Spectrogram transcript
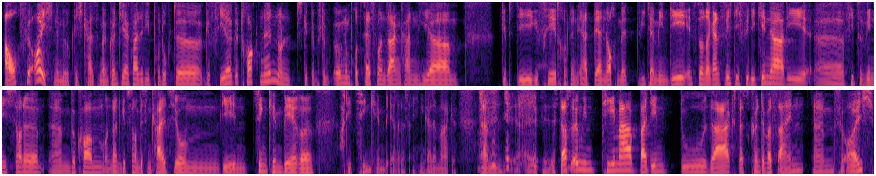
auch für euch eine Möglichkeit. Also man könnte ja quasi die Produkte gefriergetrocknen und es gibt ja bestimmt irgendeinen Prozess, wo man sagen kann, hier gibt's die gefriergetrockneten Erdbeeren noch mit Vitamin D, insbesondere ganz wichtig für die Kinder, die äh, viel zu wenig Sonne ähm, bekommen und dann gibt's noch ein bisschen Calcium, die Zinkhimbeere, ach die Zinkhimbeere, das ist eigentlich eine geile Marke. Ähm, äh, ist das irgendwie ein Thema, bei dem du sagst, das könnte was sein ähm, für euch?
